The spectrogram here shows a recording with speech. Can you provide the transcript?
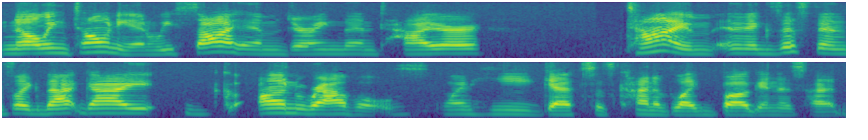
knowing Tony, and we saw him during the entire time in existence. Like that guy g- unravels when he gets this kind of like bug in his head.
